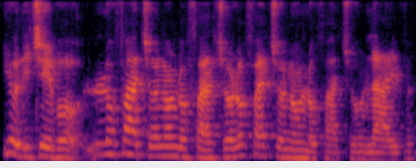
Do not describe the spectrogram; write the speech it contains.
Io dicevo lo faccio non lo faccio? Lo faccio non lo faccio un live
